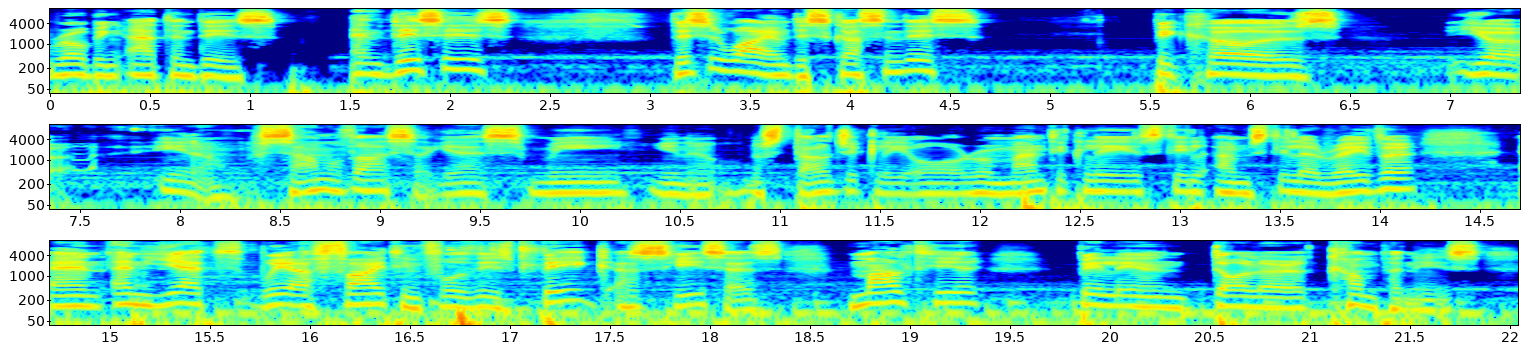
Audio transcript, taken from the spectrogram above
robbing attendees. And this is this is why i'm discussing this because you're you know some of us i guess me you know nostalgically or romantically still i'm still a raver. And and yet we are fighting for these big as he says multi billion dollar companies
